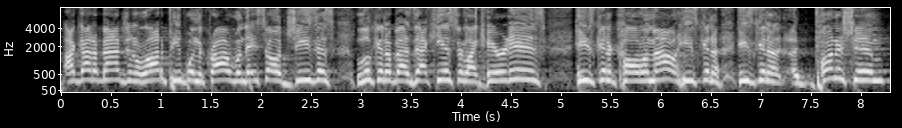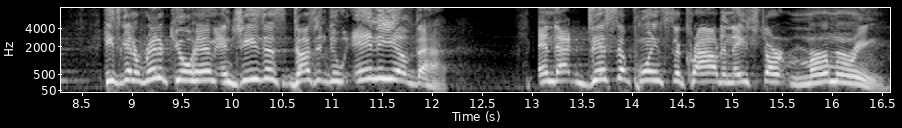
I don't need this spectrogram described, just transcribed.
I gotta imagine a lot of people in the crowd, when they saw Jesus looking up at Zacchaeus, they're like, here it is. He's gonna call him out. He's gonna, he's gonna uh, punish him. He's gonna ridicule him. And Jesus doesn't do any of that. And that disappoints the crowd and they start murmuring.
